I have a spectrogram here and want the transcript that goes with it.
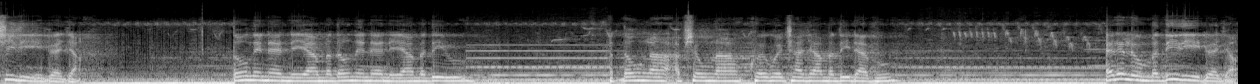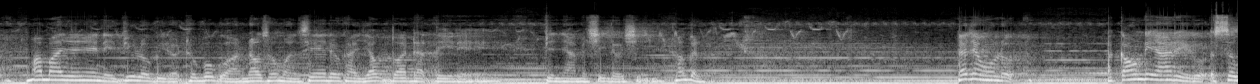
ရှိသည့်အတွက်ကြောင့်သုံးတဲ့နေရာမသုံးတဲ့နေရာမသိဘူးအတုံးလားအဖြုံလားခွဲခွဲခြားခြားမသိတတ်ဘူးအဲ့ဒါလို့မသိသည့်အတွက်ကြောင့်မှားမှားယွင်းယွင်းနေပြုလုပ်ပြီးတော့ထိုပုဂ္ဂိုလ်ဟာနောက်ဆုံးမှဆင်းရဲဒုက္ခရောက်သွားတတ်သေးတယ်ပညာမရှိလို့ရှိရင်ဟုတ်ကဲ့ဒါကြောင့်မို့လို့အကောင်းတရားတွေကိုအစုံ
